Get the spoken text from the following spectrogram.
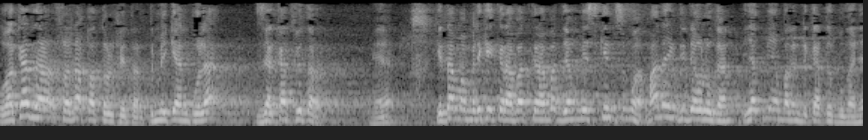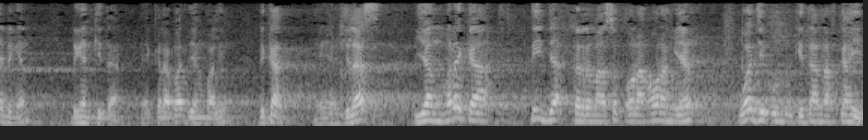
Wa kadza sadaqatul fitr. Demikian pula zakat fitr. Ya. Kita memiliki kerabat-kerabat yang miskin semua. Mana yang didahulukan? Yakni yang paling dekat hubungannya dengan dengan kita. Ya, kerabat yang paling dekat. Ya, yang jelas yang mereka tidak termasuk orang-orang yang wajib untuk kita nafkahi.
